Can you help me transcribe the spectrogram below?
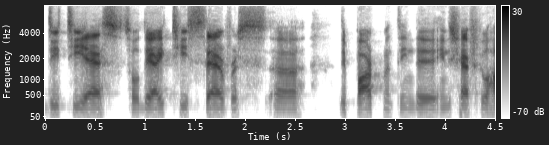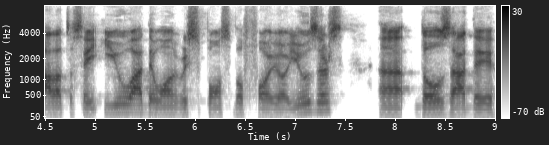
DTS, so the IT service uh, department in the in Sheffield Hallam to say you are the one responsible for your users. Uh, those are the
